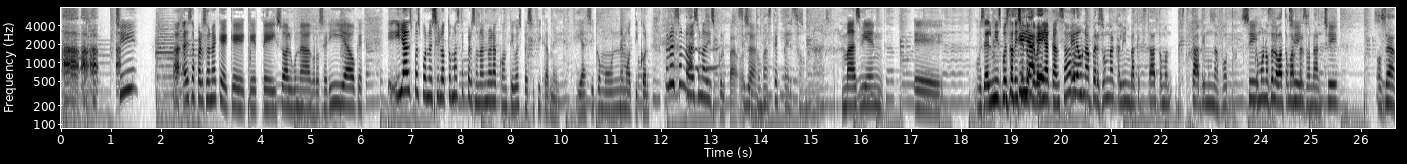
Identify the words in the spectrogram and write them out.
a, a- a- Sí. A, esa persona que, que, que te hizo alguna grosería o que... Y, y ya después pones, si lo tomaste personal no era contigo específicamente. Y así como un emoticón. Pero eso no es una disculpa. O si sea, lo tomaste personal. más bien... eh, pues él mismo Pues está es diciendo que venía eh, cansado. Era una persona, Kalimba, que te estaba tomando, que te estaba viendo una foto. Sí. ¿Cómo no se lo va a tomar Sí, personal? Sí. O sea,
